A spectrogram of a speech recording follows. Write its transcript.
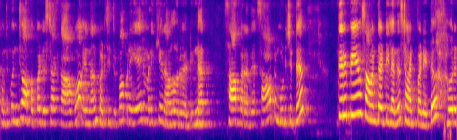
கொஞ்சம் கொஞ்சம் அப்பப்போ டிஸ்ட்ராக்ட் ஆகும். இருந்தாலும் படிச்சுட்ருப்போம் அப்புறம் ஏழு மணிக்கு ஏதாவது ஒரு டின்னர் சாப்பிட்றது. சாப்பிட்டு முடிச்சுட்டு திருப்பியும் செவன் தேர்ட்டிலேருந்து ஸ்டார்ட் பண்ணிவிட்டு ஒரு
